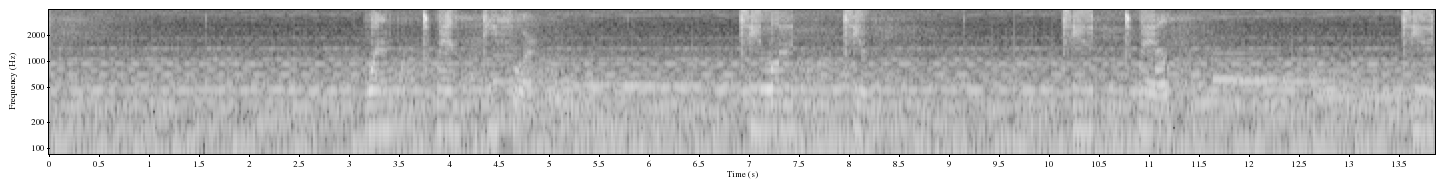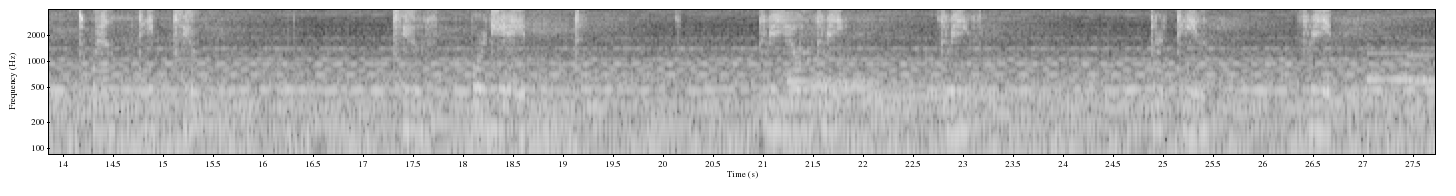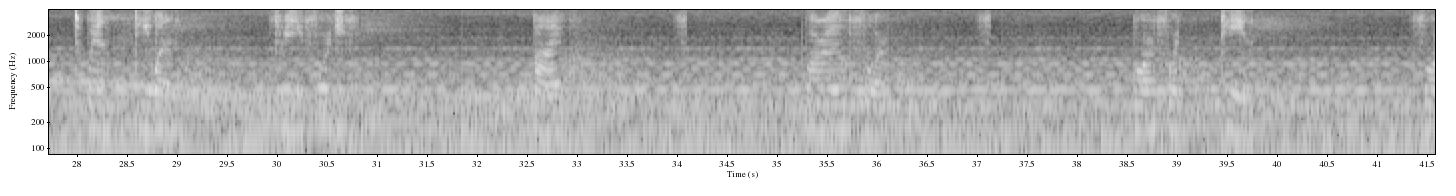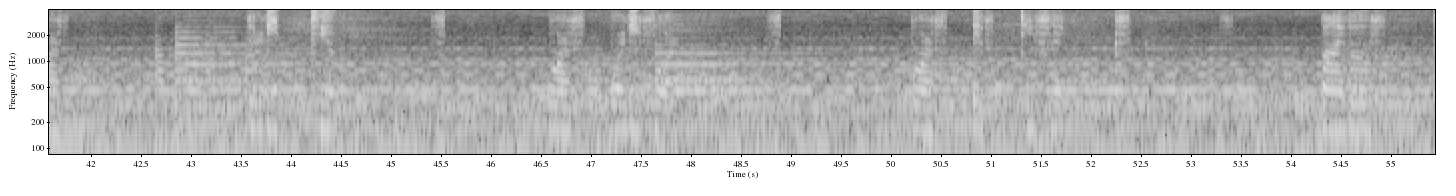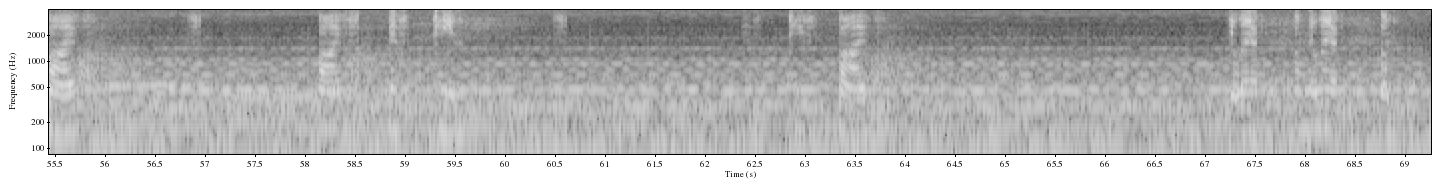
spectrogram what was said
thirty-two, four forty-four, four fifty-six, five oh five, five fifteen, fifty-five, eleven eleven.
